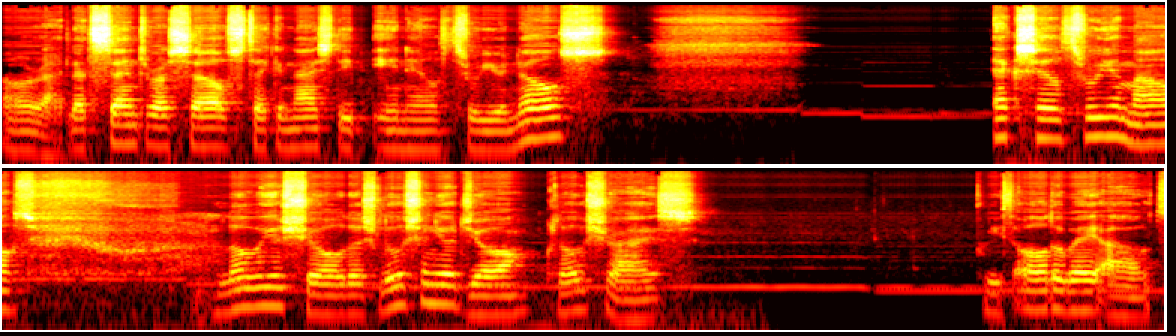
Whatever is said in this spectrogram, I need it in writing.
All right, let's center ourselves. Take a nice deep inhale through your nose. Exhale through your mouth. Lower your shoulders, loosen your jaw, close your eyes. Breathe all the way out.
